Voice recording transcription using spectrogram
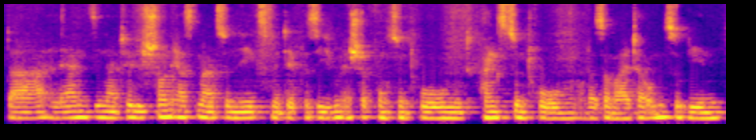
da lernen Sie natürlich schon erstmal zunächst mit depressiven Erschöpfungssyndromen, mit Angstsyndromen oder so weiter umzugehen,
